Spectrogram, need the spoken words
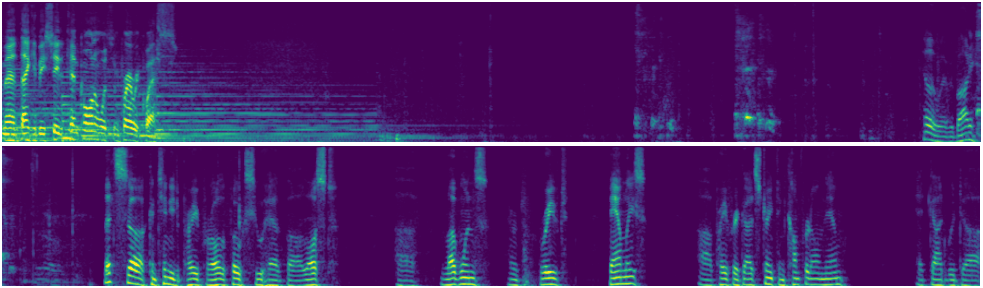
Amen. Thank you. Be seated. Tim Corner with some prayer requests. Hello, everybody. Let's uh, continue to pray for all the folks who have uh, lost uh, loved ones or bereaved families. Uh, pray for God's strength and comfort on them, that God would uh,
